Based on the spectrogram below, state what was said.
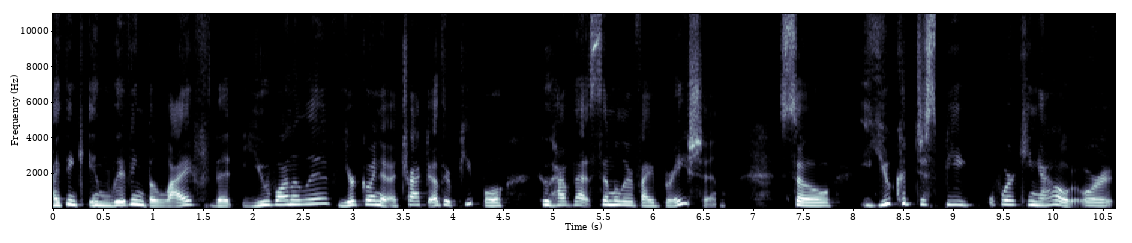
I think in living the life that you want to live, you're going to attract other people who have that similar vibration. So you could just be working out or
